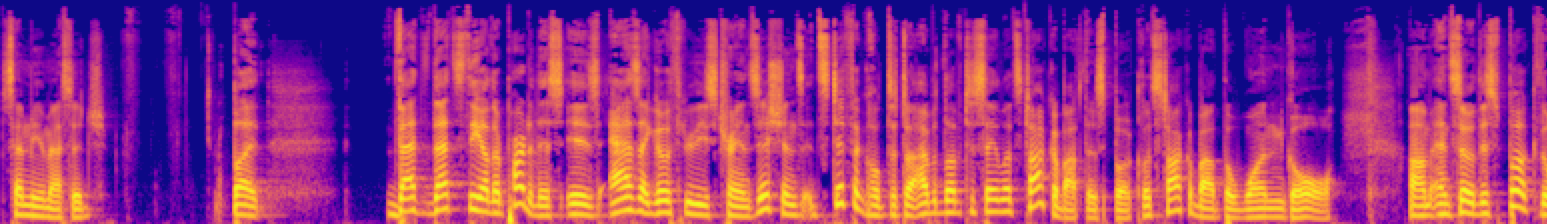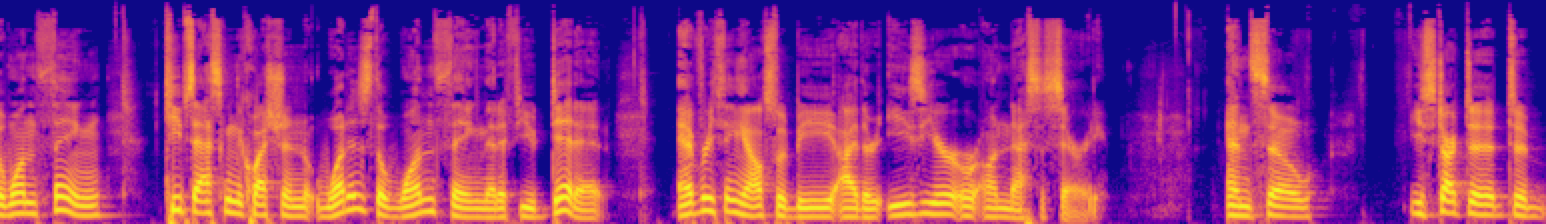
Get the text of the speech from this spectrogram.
send me a message. But that that's the other part of this is as I go through these transitions, it's difficult to. Talk. I would love to say, let's talk about this book. Let's talk about the one goal. Um, and so this book, the one thing, keeps asking the question: What is the one thing that if you did it, everything else would be either easier or unnecessary? And so you start to to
